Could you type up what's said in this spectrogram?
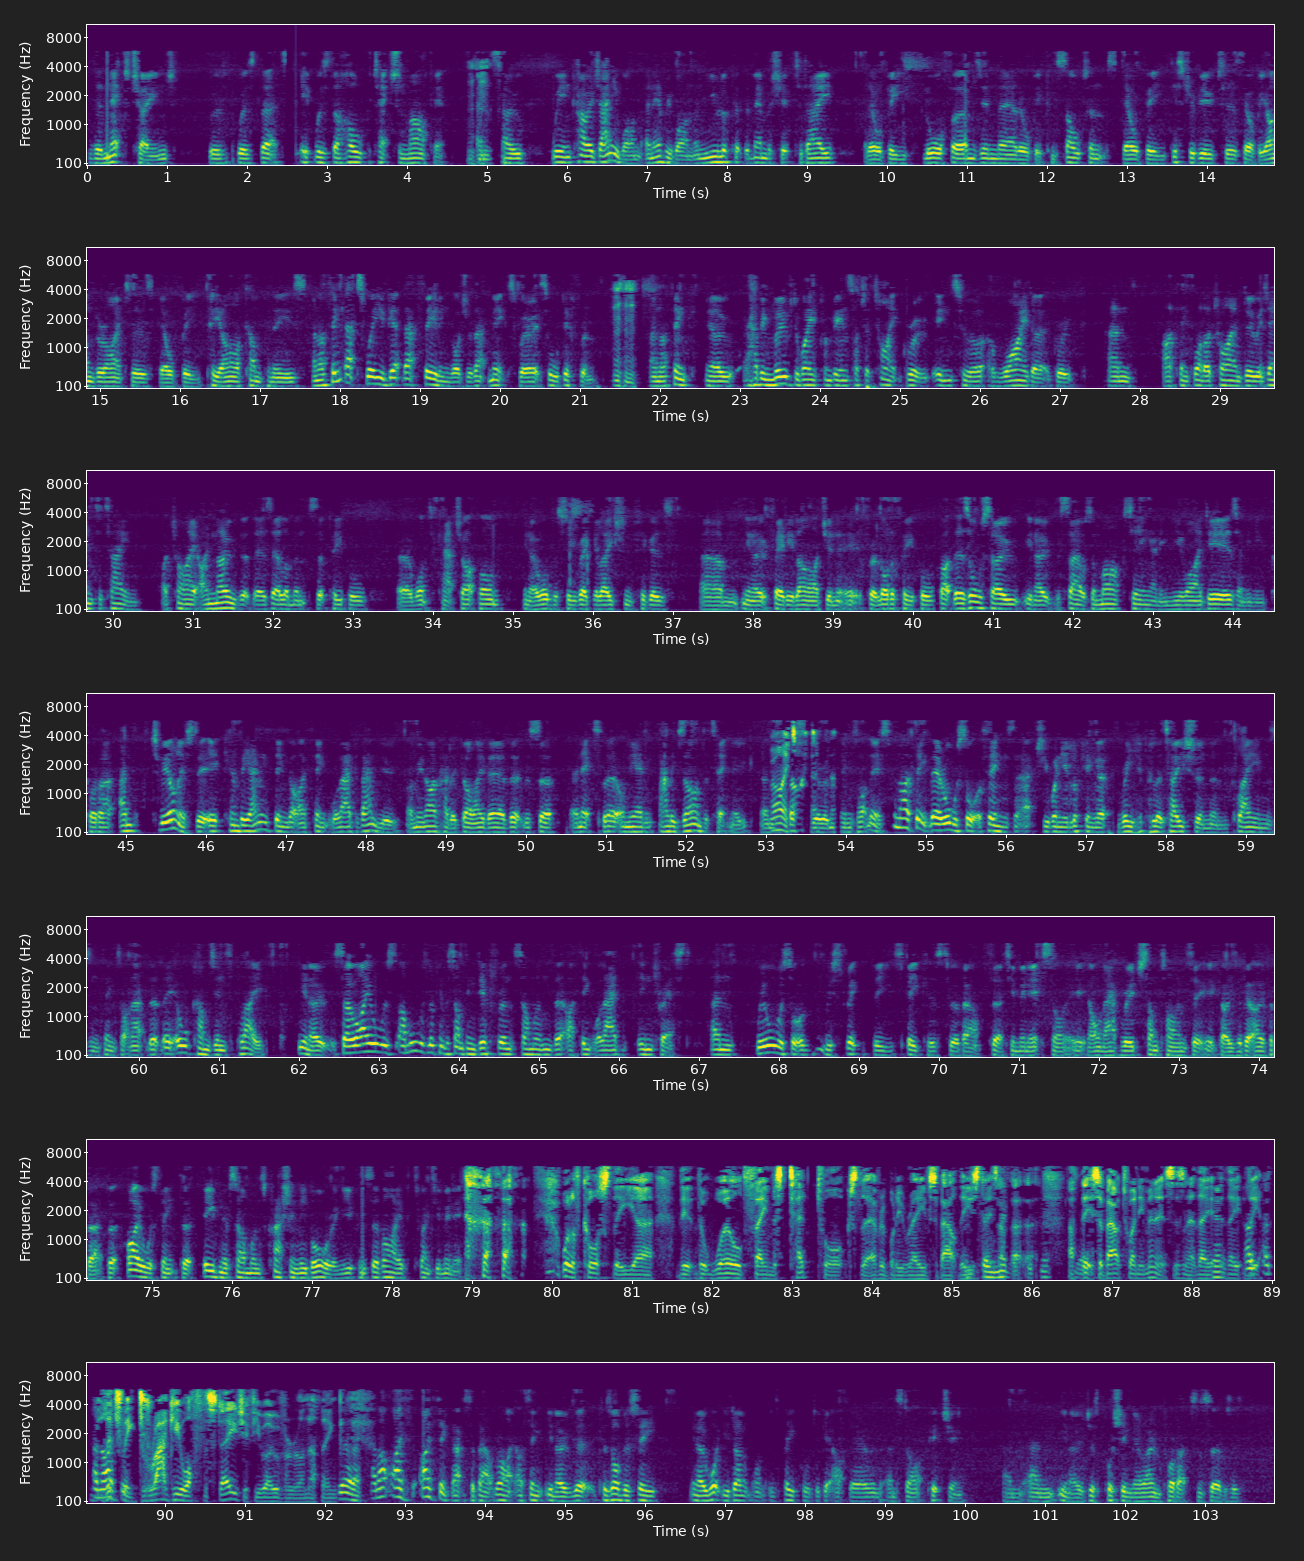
the next change was was that it was the whole protection market, and so we encourage anyone and everyone. And you look at the membership today. There will be law firms in there, there will be consultants, there will be distributors, there will be underwriters, there will be PR companies. And I think that's where you get that feeling, Roger, that mix where it's all different. Mm-hmm. And I think, you know, having moved away from being such a tight group into a, a wider group, and I think what I try and do is entertain. I try, I know that there's elements that people uh, want to catch up on. You know, obviously regulation figures, um, you know, fairly large in it for a lot of people. But there's also, you know, the sales and marketing, any new ideas, any new product. And to be honest, it, it can be anything that I think will add value. I mean, I've had a guy there that was uh, an expert on the Alexander technique and Right. and things like this. And I think they're all sort of things that actually, when you're looking at rehabilitation and claims and things like that, that it all comes into play. You know, so I always, I'm always looking for something different, someone that I think will add interest. And we always sort of restrict the speakers to about 30 minutes on, on average. Sometimes it, it, goes a bit over that, but I always think that even if someone's crashingly boring, you can survive 20 minutes. well, of course, the, uh, the the world famous TED talks that everybody raves about these days. Minutes, I, I, think yeah. it's about 20 minutes, isn't it? They yeah. they, they and, and, literally think, drag you off the stage if you overrun. I think. Yeah, and I I, I think that's about right. I think you know because obviously you know, what you don't want is people to get up there and, and start pitching and, and, you know, just pushing their own products and services.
